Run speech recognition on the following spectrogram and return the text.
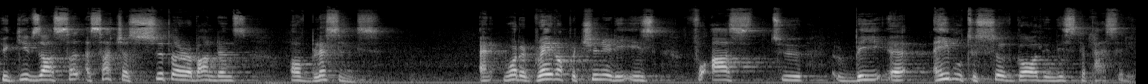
who gives us such a superabundance of blessings. And what a great opportunity is for us to be uh, able to serve God in this capacity.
